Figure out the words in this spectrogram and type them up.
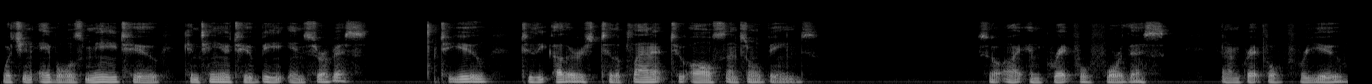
which enables me to continue to be in service to you, to the others, to the planet, to all sentinel beings. So I am grateful for this, and I'm grateful for you,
